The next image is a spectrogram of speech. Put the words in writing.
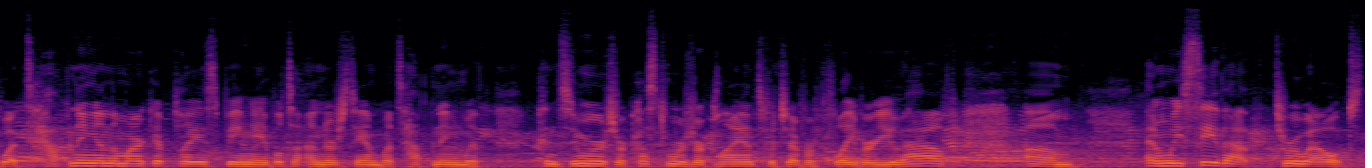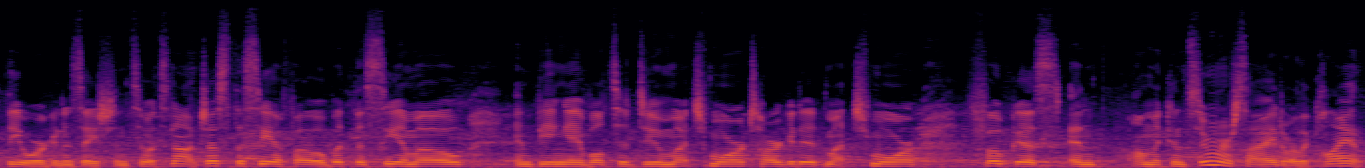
what's happening in the marketplace, being able to understand what's happening with consumers or customers or clients, whichever flavor you have. Um, and we see that throughout the organization. So it's not just the CFO, but the CMO and being able to do much more targeted, much more focused, and on the consumer side or the client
